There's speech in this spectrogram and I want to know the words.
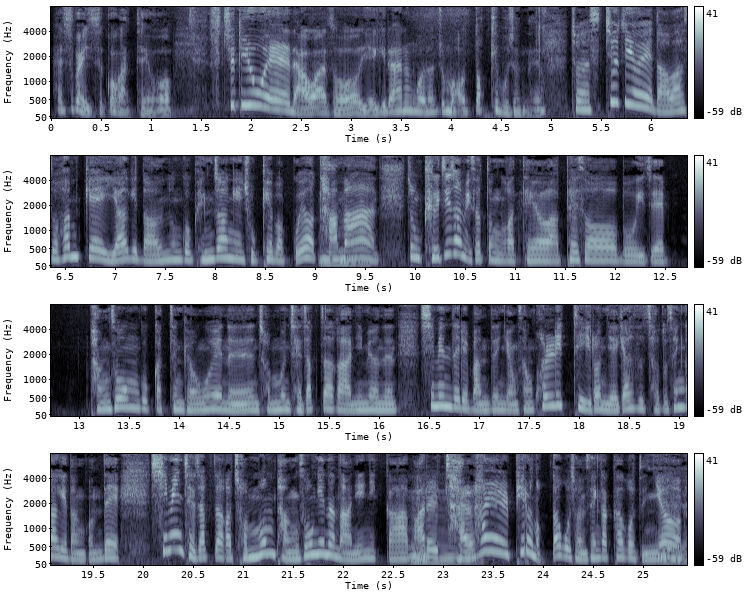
할 수가 있을 것 같아요. 스튜디오에 나와서 얘기를 하는 거는 좀 어떻게 보셨나요? 저는 스튜디오에 나와서 함께 이야기 나누는 거 굉장히 좋게 봤고요. 다만 좀 그 지점이 있었던 것 같아요. 앞에서 뭐 이제 방송국 같은 경우에는 전문 제작자가 아니면은 시민들이 만든 영상 quality 이런 얘기해서 저도 생각이 난 건데 시민 제작자가 전문 방송인은 아니니까 말을 음. 잘할 필요는 없다고 전 생각하거든요. 예.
